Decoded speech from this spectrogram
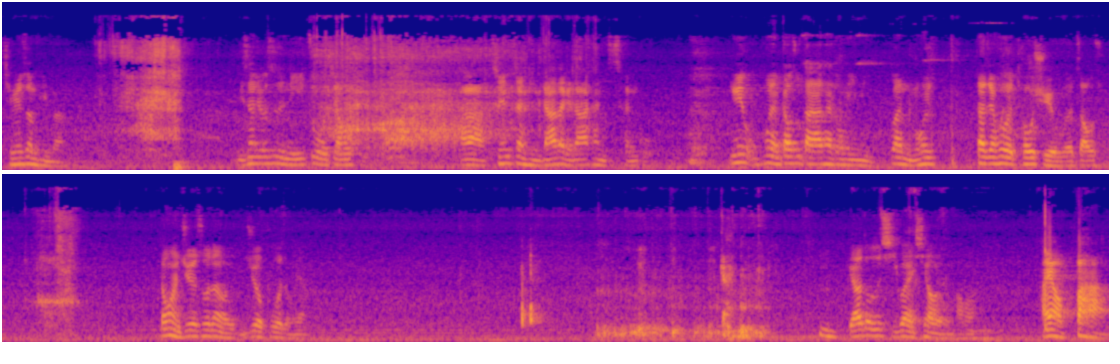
前面算平吧。以上就是泥做教学啊，先暂停，大家再给大家看成果。因为我不能告诉大家太多秘密，不然你们会，大家会偷学我的招数。等会你觉得说那种，你觉得铺的怎么样？干，不要都是奇怪的笑容，好不好？还好吧。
